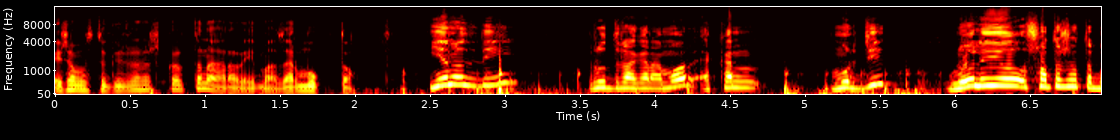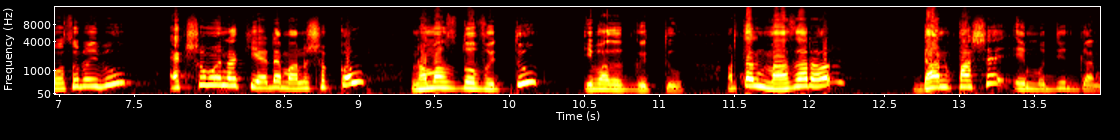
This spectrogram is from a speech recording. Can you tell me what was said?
এই সমস্ত কুসংস্কার তো না আর এই মাজার মুক্ত। ইয়েনল দি রুদ্রাগ্রামর একান মসজিদ নলিও শত শত বছর হইব এক সময় নাকি এটা মানুষ সকল নমাজ দো হইতু ইবাদত করতু। অর্থাৎ মাজারর ডান পাশে এই মসজিদ গান।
